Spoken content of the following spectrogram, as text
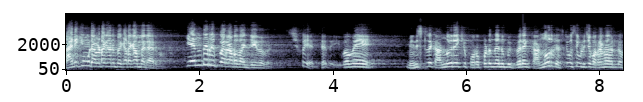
തനിക്കും കൂടെ എവിടെ കാണും പോയി കിടക്കാൻ പറ്റായിരുന്നു? എന്ത് റിപ്പയർ ആണോ താൻ ചെയ്തത്? എന്റെ ദൈവമേ. മിനിസ്റ്റർ കണ്ണൂരേക്ക് പുറപ്പെടുന്നതിന് മുമ്പ് വിവരം കണ്ണൂർ ഗസ്റ്റ് ഹൗസിൽ വിളിച്ച് പറയണമല്ലോ.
